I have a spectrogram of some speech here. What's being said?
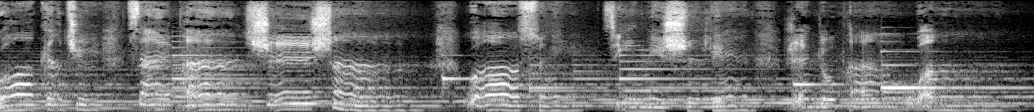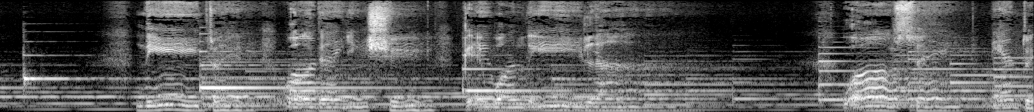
我高举在磐石上。我虽经历失恋，仍有盼望。你对我的应许给我力量。我虽面对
